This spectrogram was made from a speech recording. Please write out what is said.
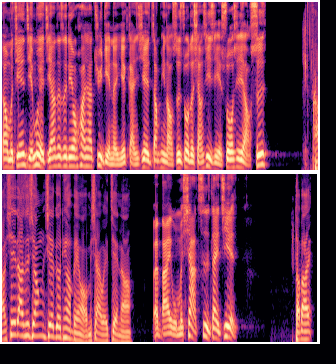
那我们今天节目也即将在这个地方画下句点了，也感谢张平老师做的详细解说，谢谢老师。好，谢谢大师兄，谢谢各位听众朋友，我们下回见哦，拜拜，我们下次再见，拜拜。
